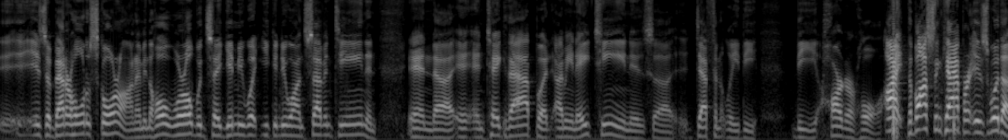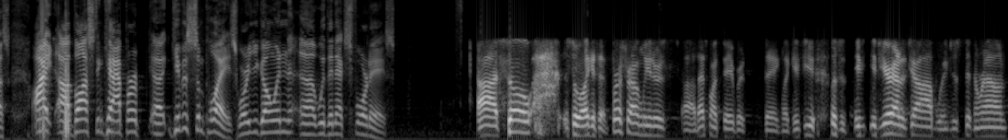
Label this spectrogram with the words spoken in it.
is a better hole to score on. I mean, the whole world would say, "Give me what you can do on 17," and and uh, and take that. But I mean, 18 is uh, definitely the the harder hole. All right, the Boston Capper is with us. All right, uh, Boston Capper, uh, give us some plays. Where are you going uh, with the next four days? Uh, so, so like I said, first round leaders. Uh, that's my favorite thing. Like if you listen, if, if you're at a job where you're just sitting around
